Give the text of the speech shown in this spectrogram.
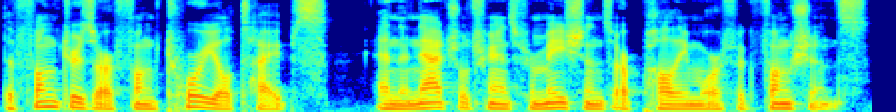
the functors are functorial types, and the natural transformations are polymorphic functions.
